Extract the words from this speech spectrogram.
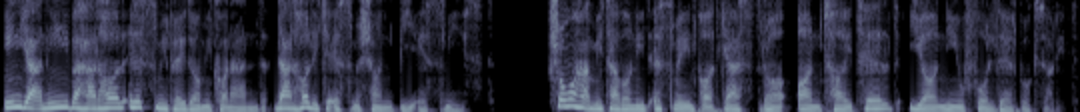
این یعنی به هر حال اسمی پیدا می کنند در حالی که اسمشان بی اسمی است. شما هم می توانید اسم این پادکست را untitled یا new folder بگذارید.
